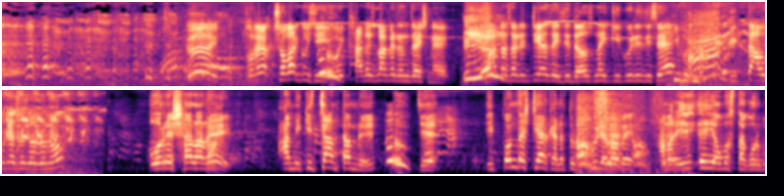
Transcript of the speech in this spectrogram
এই যে মারি- এই তোরে একশো বার কইছি ওই খাটাইস বাপের রুম যাইস না। মাথা সাথে টিয়া যাইছি দেওস নাই কি করে দিছে? তুই তাও গেছো জরুনো? ওরে শালা রে আমি কি জানতাম রে যে এই পঞ্চাশ টিয়ার কেন তোর ঘুরে যাবে আমার এই এই অবস্থা করব?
